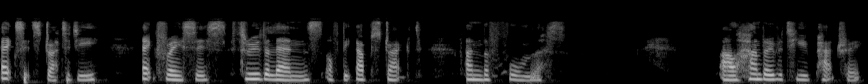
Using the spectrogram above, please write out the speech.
Exit Strategy ekphrasis through the lens of the abstract and the formless. I'll hand over to you, Patrick.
